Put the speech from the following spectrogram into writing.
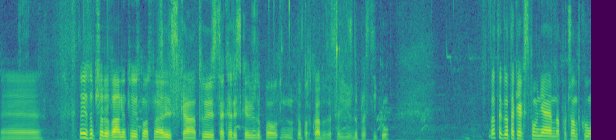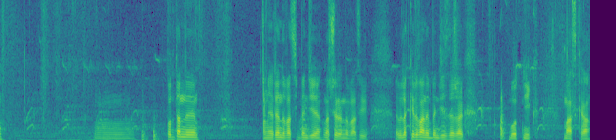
E, No jest obszarowany, tu jest mocna ryska, tu jest taka ryska już do, po, do podkładu, w zasadzie już do plastiku. Dlatego, tak jak wspomniałem na początku, poddany renowacji będzie, znaczy renowacji, lakierowany będzie zderzak, błotnik, maska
